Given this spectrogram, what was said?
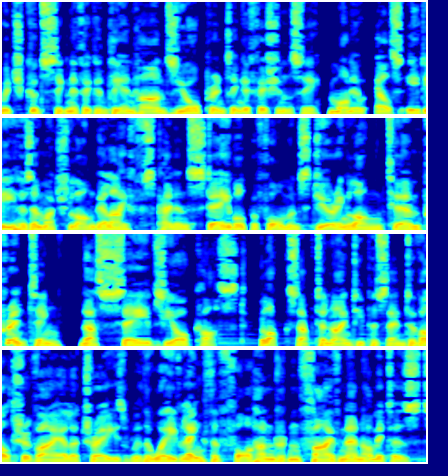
which could significantly enhance your printing efficiency. Mono LCD has a much longer lifespan and stable performance during long-term printing, thus saves your cost. Blocks up to 90% of ultraviolet rays with a wavelength of 405 nanometers,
